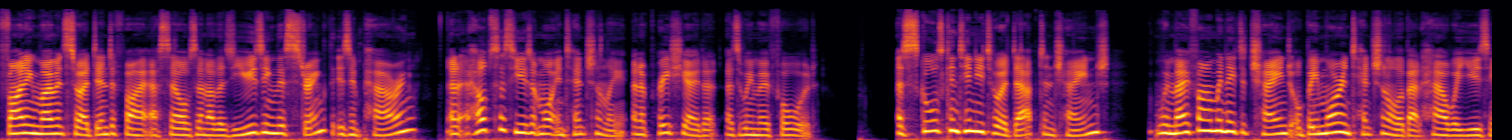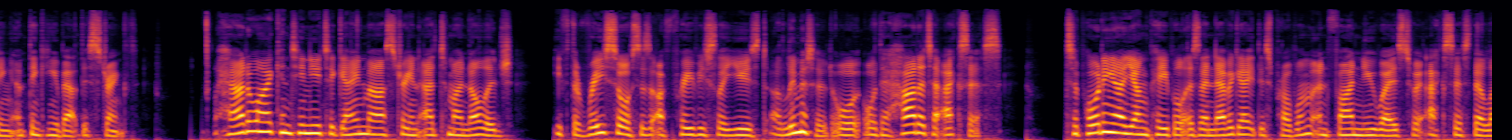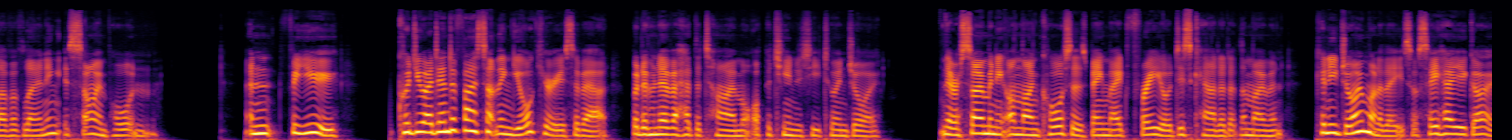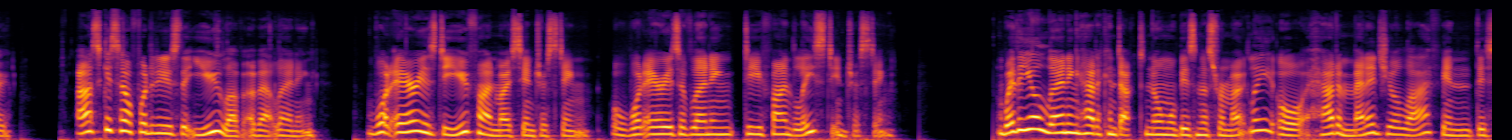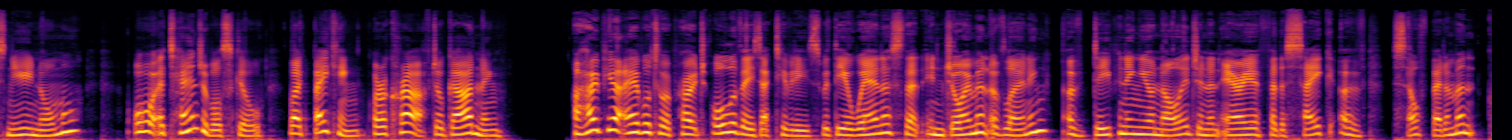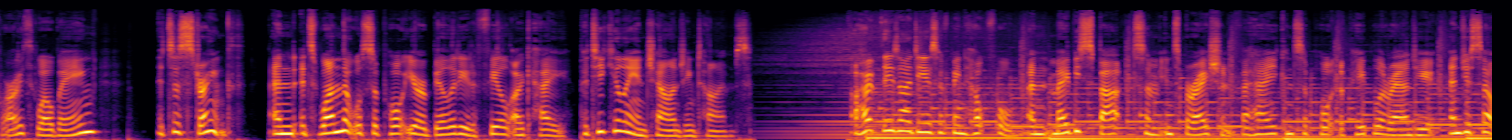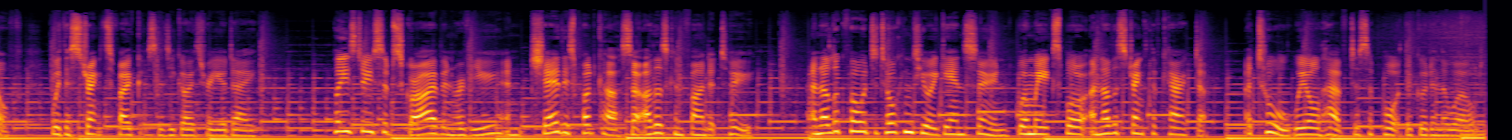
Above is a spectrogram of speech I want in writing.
Finding moments to identify ourselves and others using this strength is empowering and it helps us use it more intentionally and appreciate it as we move forward. As schools continue to adapt and change, we may find we need to change or be more intentional about how we're using and thinking about this strength. How do I continue to gain mastery and add to my knowledge if the resources I've previously used are limited or, or they're harder to access? Supporting our young people as they navigate this problem and find new ways to access their love of learning is so important. And for you, could you identify something you're curious about but have never had the time or opportunity to enjoy? There are so many online courses being made free or discounted at the moment. Can you join one of these or see how you go? Ask yourself what it is that you love about learning. What areas do you find most interesting, or what areas of learning do you find least interesting? Whether you're learning how to conduct normal business remotely or how to manage your life in this new normal, or a tangible skill like baking or a craft or gardening, I hope you're able to approach all of these activities with the awareness that enjoyment of learning, of deepening your knowledge in an area for the sake of self betterment, growth, well being, it's a strength and it's one that will support your ability to feel okay, particularly in challenging times. I hope these ideas have been helpful and maybe sparked some inspiration for how you can support the people around you and yourself with a strengths focus as you go through your day. Please do subscribe and review and share this podcast so others can find it too. And I look forward to talking to you again soon when we explore another strength of character, a tool we all have to support the good in the world.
